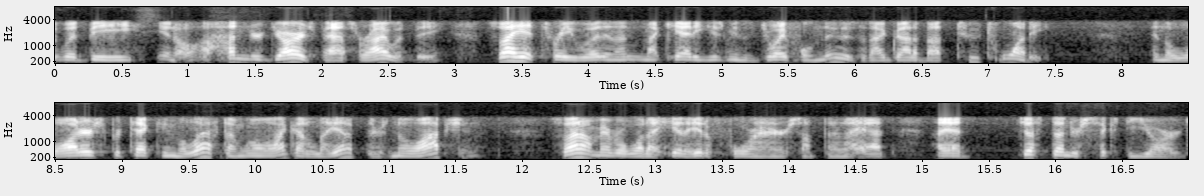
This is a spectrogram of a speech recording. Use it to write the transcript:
would be, you know, a hundred yards past where I would be. So I hit three wood, and then my caddy gives me the joyful news that I've got about 220, and the water's protecting the left. I'm going, well, I got to lay up. There's no option. So I don't remember what I hit. I hit a four iron or something, and I had I had just under 60 yards,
